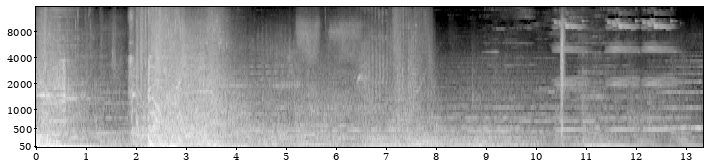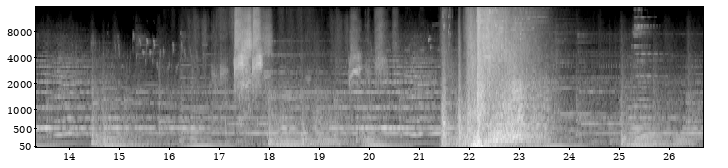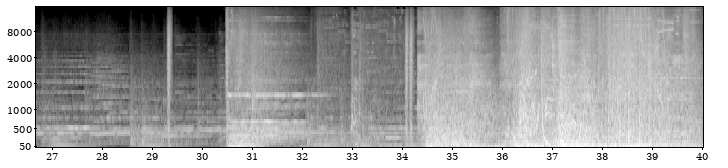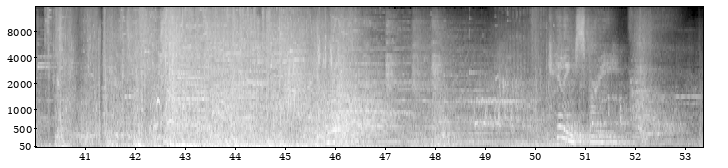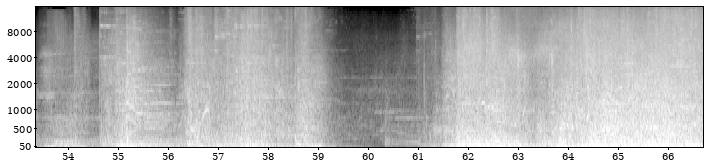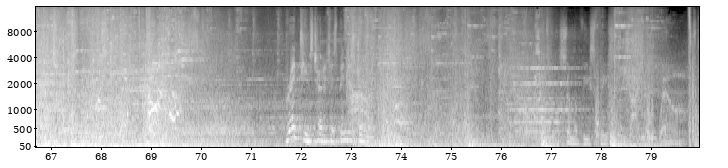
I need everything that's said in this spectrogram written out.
Welcome. Killing spree. Red Team's turret has been destroyed. Some of these spaces I know well.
